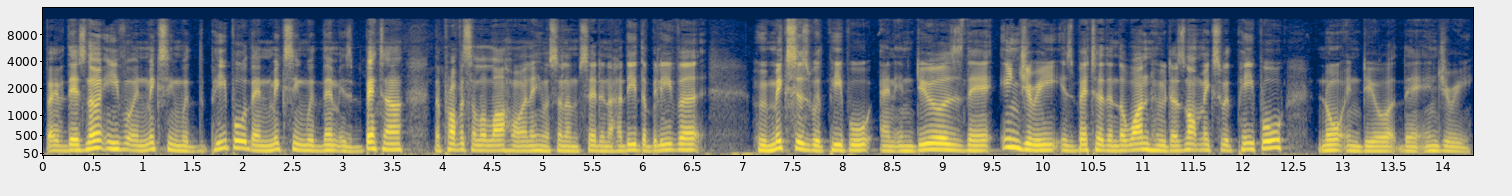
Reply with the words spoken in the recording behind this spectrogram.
but if there's no evil in mixing with the people, then mixing with them is better. The Prophet ﷺ said in a hadith, the believer who mixes with people and endures their injury is better than the one who does not mix with people nor endure their injury.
